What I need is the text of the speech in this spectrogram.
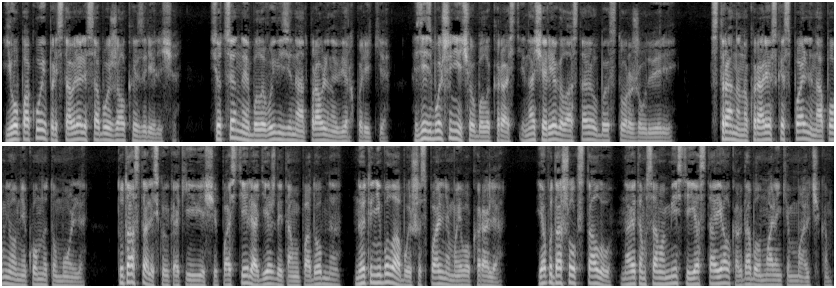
Его покои представляли собой жалкое зрелище. Все ценное было вывезено и отправлено вверх по реке. Здесь больше нечего было красть, иначе Регал оставил бы сторожа у дверей. Странно, но королевская спальня напомнила мне комнату Молли. Тут остались кое-какие вещи, постель, одежда и тому подобное, но это не была больше спальня моего короля. Я подошел к столу, на этом самом месте я стоял, когда был маленьким мальчиком.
